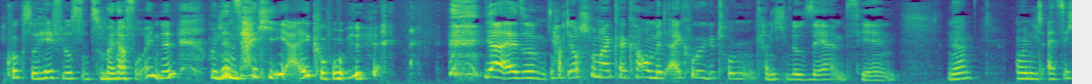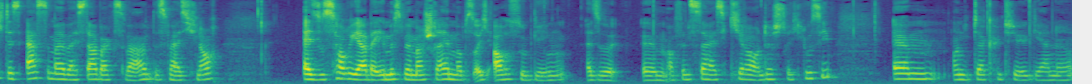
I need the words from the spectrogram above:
und guck so hilflos so zu meiner Freundin und dann sage ich Alkohol. ja, also habt ihr auch schon mal Kakao mit Alkohol getrunken? Kann ich nur sehr empfehlen. Ne? Und als ich das erste Mal bei Starbucks war, das weiß ich noch, also sorry, aber ihr müsst mir mal schreiben, ob es euch auch so ging. Also ähm, auf Insta heißt Kira-Lucy. Ähm, und da könnt ihr gerne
